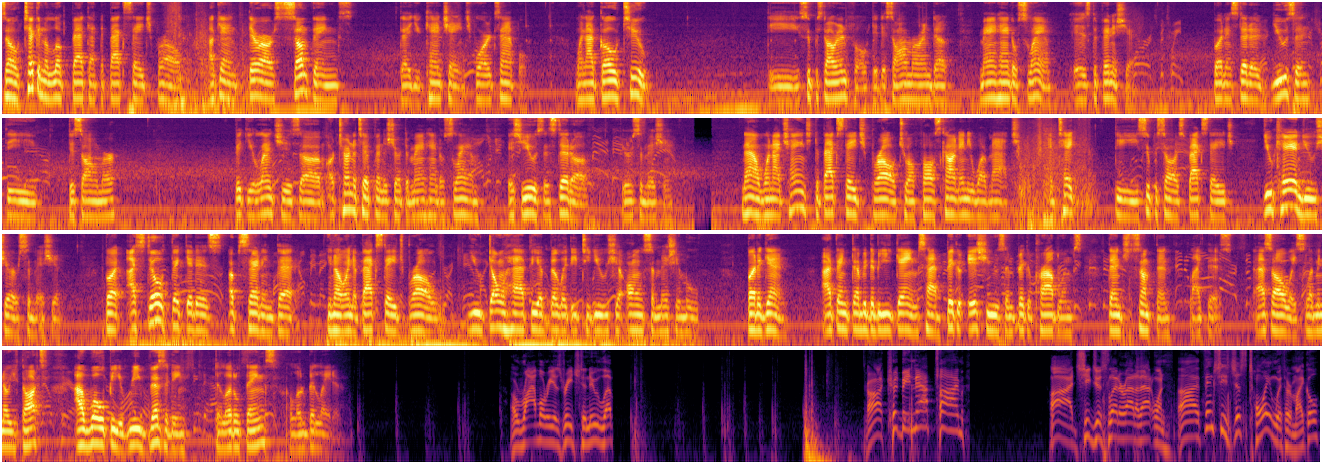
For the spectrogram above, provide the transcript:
So, taking a look back at the backstage brawl, again, there are some things that you can't change. For example, when I go to the superstar info, the Dis-arm-her and the manhandle slam is the finisher. But instead of using the Dis-arm-her, Becky Lynch's uh, alternative finisher, the manhandle slam, is used instead of your submission. Now, when I change the backstage brawl to a falls count anywhere match and take the superstars backstage, you can use your submission. But I still think it is upsetting that, you know, in a backstage brawl, you don't have the ability to use your own submission move. But again, I think WWE games have bigger issues and bigger problems than something like this. As always, let me know your thoughts. I will be revisiting the little things a little bit later. A rivalry has reached a new level. Ah, it could be nap time. Ah, she just let her out of that one. I think she's just toying with her, Michael.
